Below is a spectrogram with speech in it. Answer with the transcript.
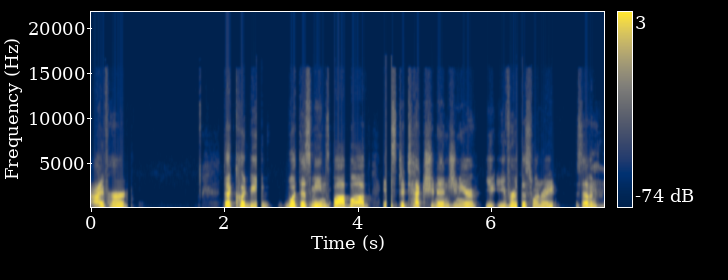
I've heard that could be what this means, Bob Bob, is detection engineer. You, have heard this one, right, 7 mm-hmm.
